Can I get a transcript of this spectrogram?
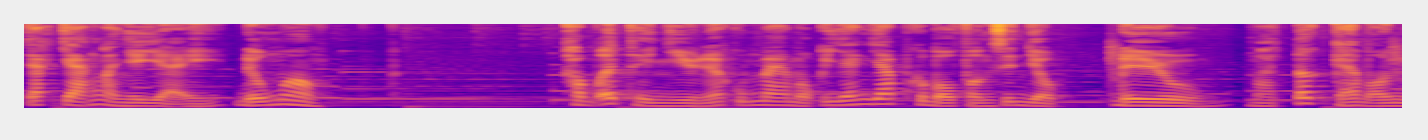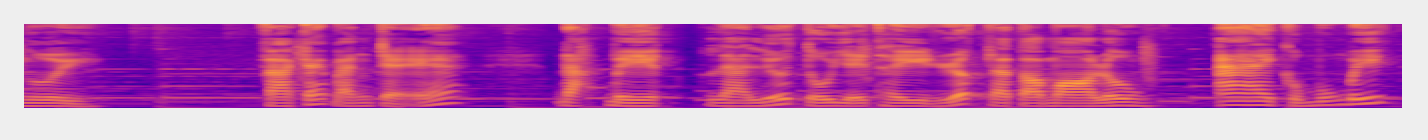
Chắc chắn là như vậy đúng không? Không ít thì nhiều nó cũng mang một cái dáng dấp của bộ phận sinh dục. Điều mà tất cả mọi người và các bạn trẻ đặc biệt là lứa tuổi dậy thì rất là tò mò luôn. Ai cũng muốn biết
